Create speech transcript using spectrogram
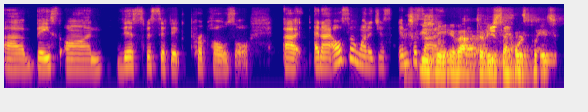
uh, based on this specific proposal. Uh, and I also want to just emphasize. Excuse me, about 30 seconds, please.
